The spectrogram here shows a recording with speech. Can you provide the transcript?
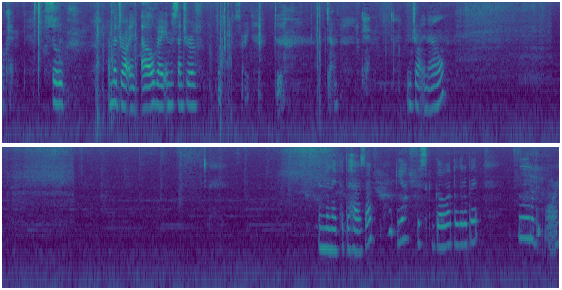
Okay, so I'm going to draw an L right in the center of, oh, sorry, to, down. Okay, I'm going to draw an L. And then I put the house up. Yeah, this could go up a little bit. A little bit more.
